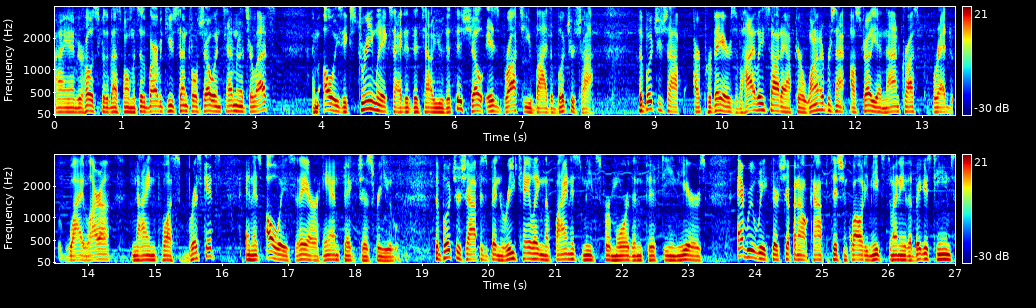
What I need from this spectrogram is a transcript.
I am your host for the best moments of the Barbecue Central show in 10 minutes or less. I'm always extremely excited to tell you that this show is brought to you by The Butcher Shoppe. The Butcher Shoppe are purveyors of highly sought after 100% Australian non crossbred Wylarah 9 Plus briskets, and as always, they are handpicked just for you. The Butcher Shoppe has been retailing the finest meats for more than 15 years. Every week, they're shipping out competition quality meats to many of the biggest teams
